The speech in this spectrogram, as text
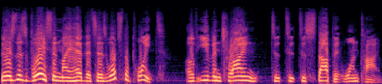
there's this voice in my head that says, What's the point of even trying to, to, to stop it one time?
